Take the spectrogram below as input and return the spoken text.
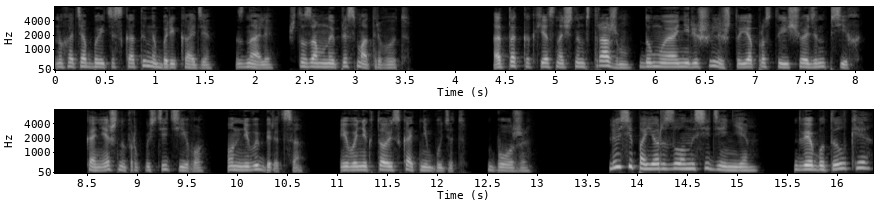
но хотя бы эти скоты на баррикаде знали, что за мной присматривают. А так как я с ночным стражем, думаю, они решили, что я просто еще один псих. Конечно, пропустите его. Он не выберется. Его никто искать не будет. Боже. Люси поерзала на сиденье. Две бутылки,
